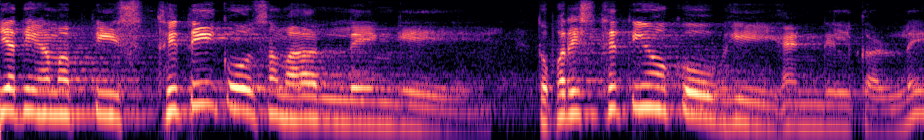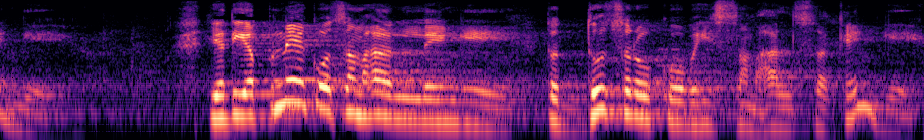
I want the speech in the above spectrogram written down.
यदि हम अपनी स्थिति को संभाल लेंगे तो परिस्थितियों को भी हैंडल कर लेंगे। यदि अपने को संभाल लेंगे तो दूसरों को भी संभाल सकेंगे।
